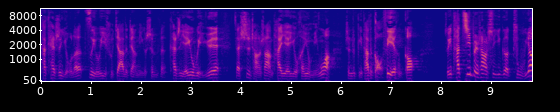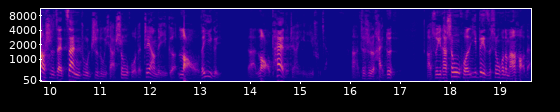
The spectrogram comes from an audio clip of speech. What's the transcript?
他开始有了自由艺术家的这样的一个身份，开始也有违约，在市场上他也有很有名望，甚至给他的稿费也很高。所以，他基本上是一个主要是在赞助制度下生活的这样的一个老的一个啊老派的这样一个艺术家啊，这是海顿啊，所以他生活一辈子生活的蛮好的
